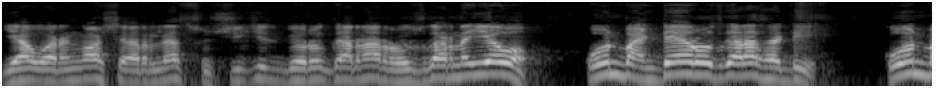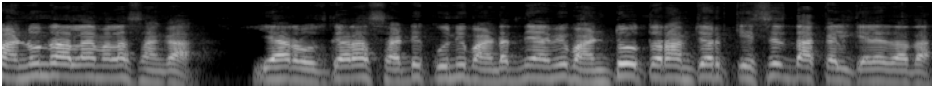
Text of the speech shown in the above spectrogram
या वरणगाव शहराला सुशिक्षित बेरोजगारांना रोजगार नाही आहे हो. कोण भांडते या रोजगारासाठी? कोण भांडून राहिलाय मला सांगा. या रोजगारासाठी कोणी भांडत नाही. आम्ही भांडतो तर आमच्यावर केसेस दाखल केल्या जातात.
